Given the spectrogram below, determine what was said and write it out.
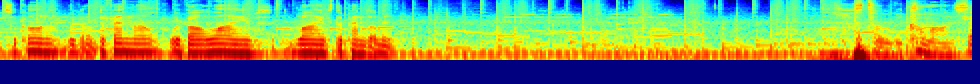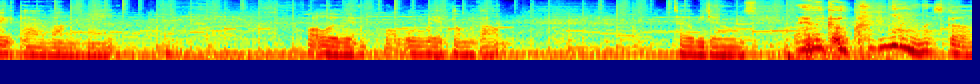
It's a corner. We've got to defend now with our lives. Lives depend on it. Of hands, mate. What would we have, what would we have done without Toby Jones? There we go. Come on, let's go.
